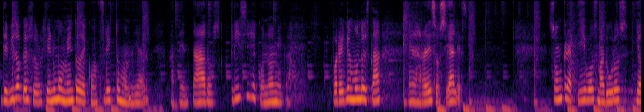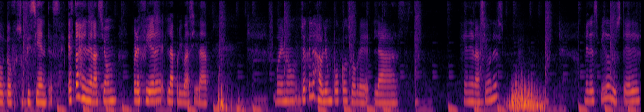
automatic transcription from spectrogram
debido a que surgió en un momento de conflicto mundial, atentados, crisis económica. Por ello el mundo está en las redes sociales. Son creativos, maduros y autosuficientes. Esta generación prefiere la privacidad. Bueno, ya que les hablé un poco sobre las generaciones. Me despido de ustedes,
